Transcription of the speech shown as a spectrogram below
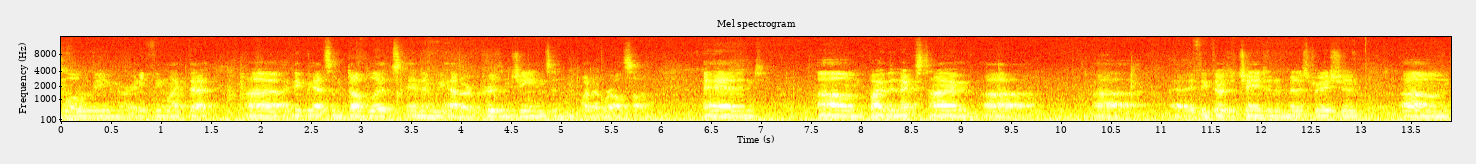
clothing or anything like that. Uh, I think we had some doublets, and then we had our prison jeans and whatever else on. And um, by the next time, uh, uh, I think there was a change in administration. Um,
